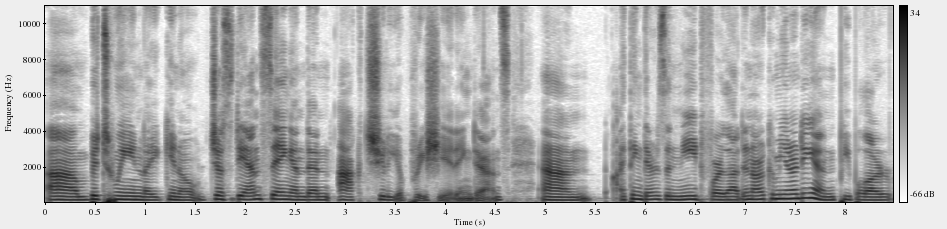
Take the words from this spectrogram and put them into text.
um, between like you know just dancing and then actually appreciating dance. And I think there's a need for that in our community, and people are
